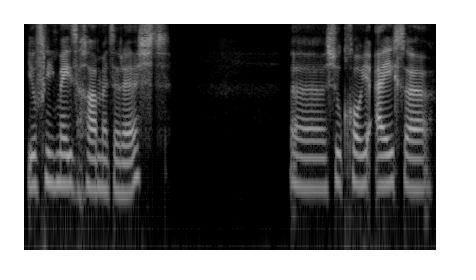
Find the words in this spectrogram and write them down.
Je hoeft niet mee te gaan met de rest. Uh, zoek gewoon je eigen,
